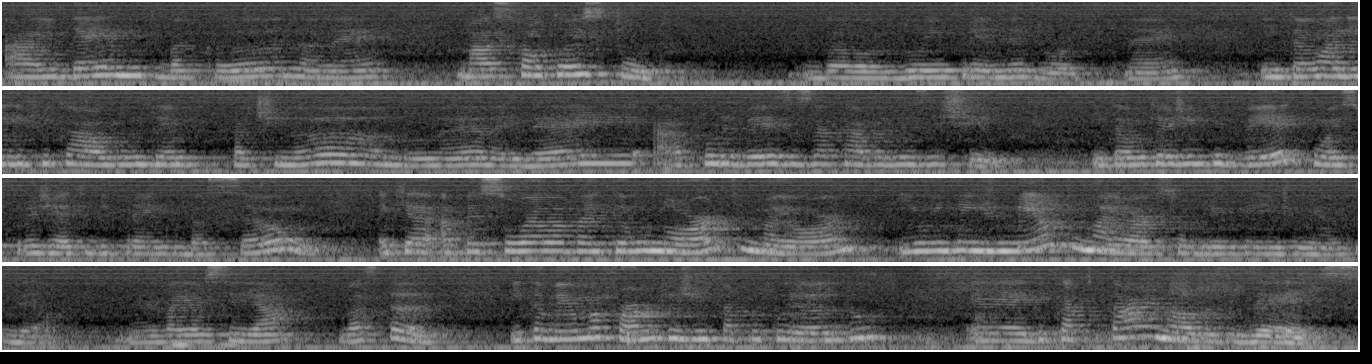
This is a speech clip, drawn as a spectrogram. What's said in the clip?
a ideia é muito bacana, né? Mas faltou estudo do, do empreendedor, né? Então ali ele fica algum tempo patinando né, na ideia e ah, por vezes acaba desistindo. Então o que a gente vê com esse projeto de pré-incubação é que a, pessoa ela vai ter um norte maior e um entendimento maior sobre o empreendimento dela. Né? Vai auxiliar bastante. E também é uma forma que a gente está procurando é, de captar novas ideias.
